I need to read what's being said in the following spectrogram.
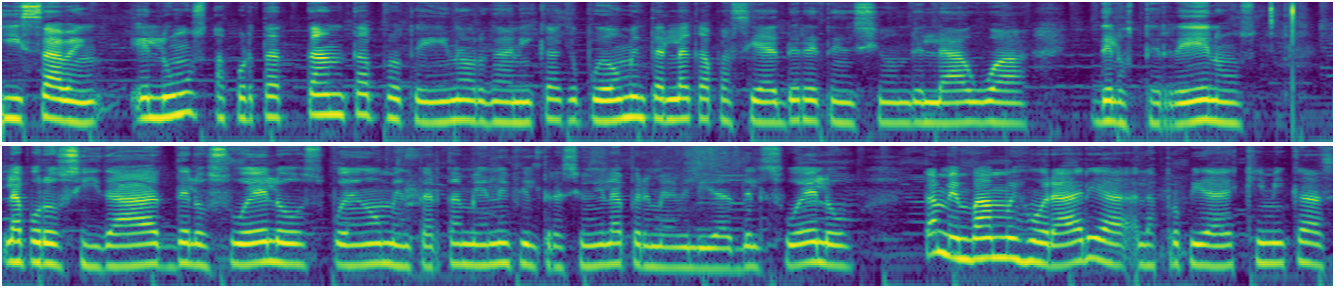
Y saben, el humus aporta tanta proteína orgánica que puede aumentar la capacidad de retención del agua, de los terrenos, la porosidad de los suelos, pueden aumentar también la infiltración y la permeabilidad del suelo. También va a mejorar las propiedades químicas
